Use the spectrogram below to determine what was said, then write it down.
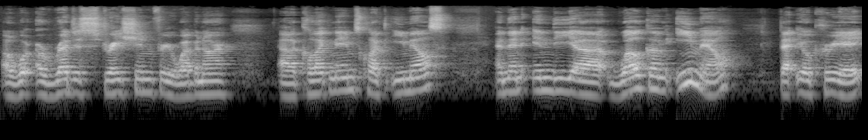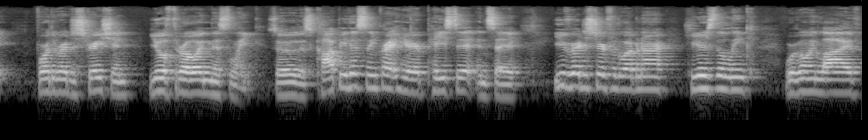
a, a registration for your webinar uh, collect names, collect emails, and then in the uh, welcome email that you'll create for the registration, you'll throw in this link. So just copy this link right here, paste it, and say, you've registered for the webinar, here's the link, we're going live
